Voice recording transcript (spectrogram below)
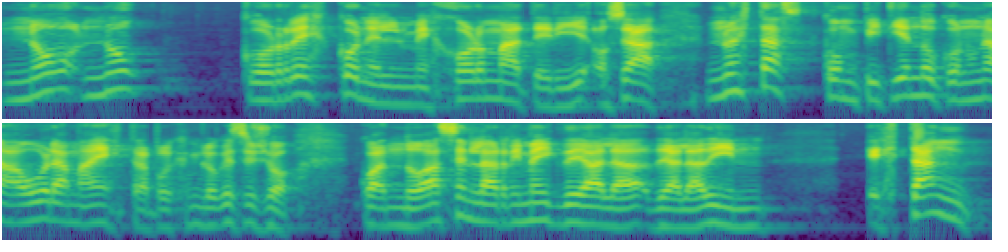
no, no corres con el mejor material. O sea, no estás compitiendo con una obra maestra. Por ejemplo, qué sé yo, cuando hacen la remake de, Ala- de Aladdin, están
